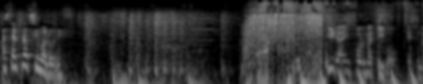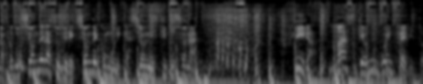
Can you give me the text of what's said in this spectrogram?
Hasta el próximo lunes. Gira Informativo es una producción de la Subdirección de Comunicación Institucional. Gira, más que un buen crédito.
